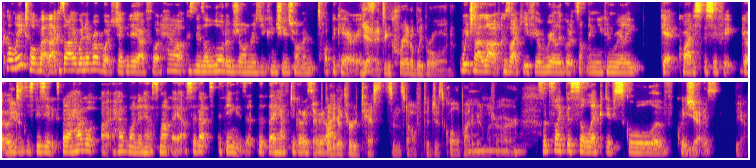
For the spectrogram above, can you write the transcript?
Can we talk about that? Because I, whenever I've watched Jeopardy, I've thought how because there's a lot of genres you can choose from and topic areas. Yeah, it's incredibly broad. which I love because like if you're really good at something, you can really get quite a specific go into Yeah. the specifics. But I have I have wondered how smart they are. So that's the thing, is it that they have to go through like to go through tests and stuff to just qualify to be on the show. Ah. So it's like the selective school of quiz Yeah. shows. Yeah.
